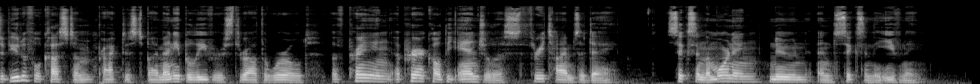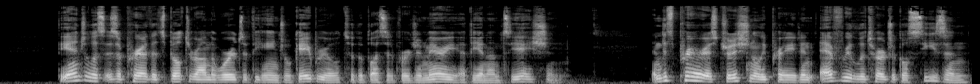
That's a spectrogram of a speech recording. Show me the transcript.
a beautiful custom practiced by many believers throughout the world of praying a prayer called the Angelus three times a day six in the morning, noon, and six in the evening. The Angelus is a prayer that's built around the words of the angel Gabriel to the Blessed Virgin Mary at the Annunciation. And this prayer is traditionally prayed in every liturgical season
